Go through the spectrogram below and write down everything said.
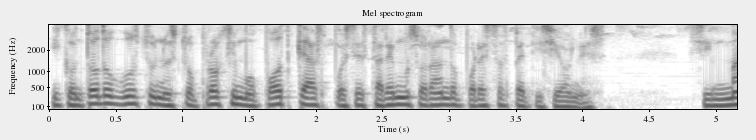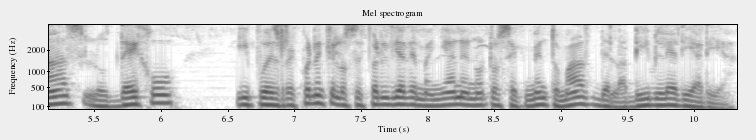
y con todo gusto en nuestro próximo podcast pues estaremos orando por estas peticiones. Sin más, los dejo y pues recuerden que los espero el día de mañana en otro segmento más de la Biblia Diaria.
